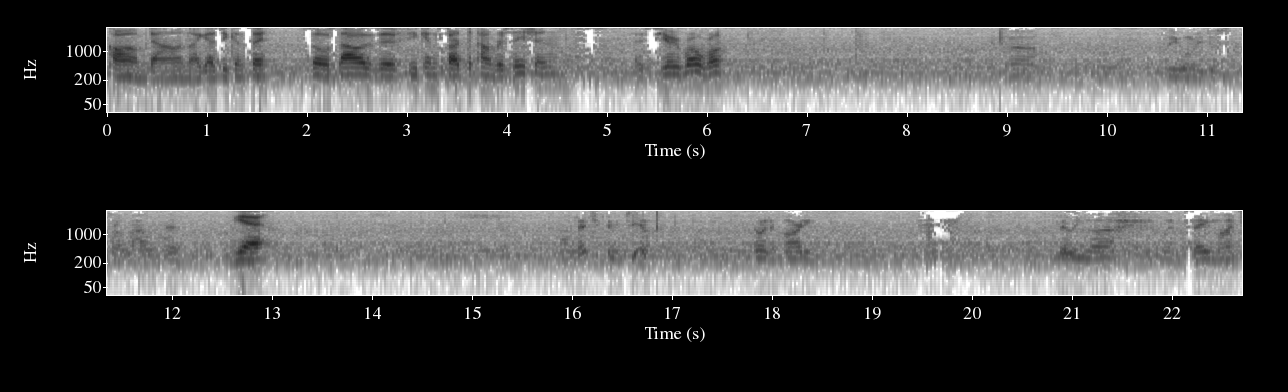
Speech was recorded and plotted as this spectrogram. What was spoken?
calmed down, I guess you can say. So, Styles, if you can start the conversation, it's, it's your role, bro. Uh, so you want me to just talk about how we met? Yeah, met you through Gio. During the party. Really, uh, wouldn't say much.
